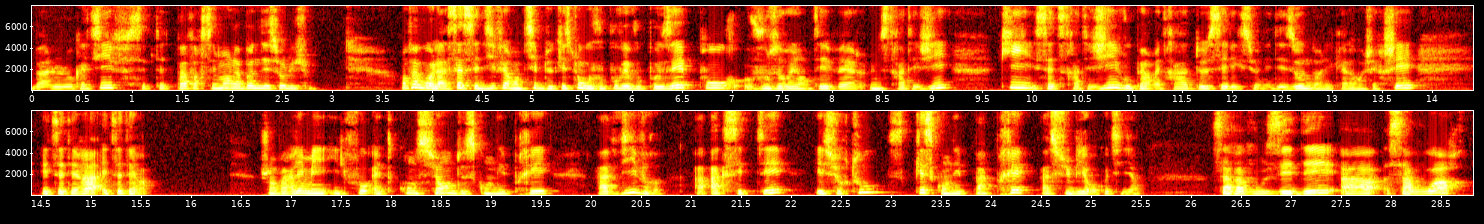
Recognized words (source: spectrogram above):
bah, le locatif, c'est peut-être pas forcément la bonne des solutions. Enfin voilà, ça c'est différents types de questions que vous pouvez vous poser pour vous orienter vers une stratégie qui, cette stratégie, vous permettra de sélectionner des zones dans lesquelles rechercher, etc., etc. J'en parlais, mais il faut être conscient de ce qu'on est prêt à vivre, à accepter, et surtout, qu'est-ce qu'on n'est pas prêt à subir au quotidien? Ça va vous aider à savoir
